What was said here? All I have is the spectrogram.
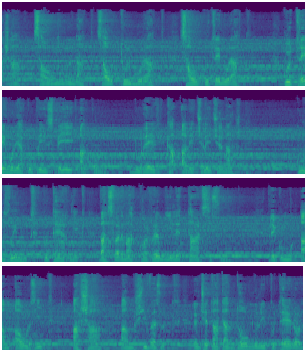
așa, s-au minunat, s-au tulburat, s-au cutremurat, cu tremur i-a cuprins pe ei acolo, dureri ca ale celei ce naște. Cuvânt puternic va sfărma corăbiile Tarsisului. Precum am auzit, așa am și văzut, în cetatea Domnului puterilor,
